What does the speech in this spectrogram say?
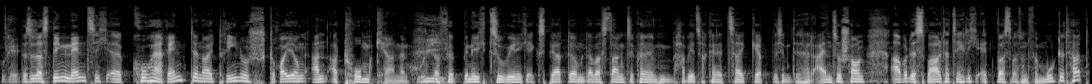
okay. Also das Ding nennt sich äh, kohärente Neutrinostreuung an Atomkernen. Hui. Dafür bin ich zu wenig Experte, um da was sagen zu können. Habe jetzt auch keine Zeit gehabt, das im Detail einzuschauen. Aber das war tatsächlich etwas, was man vermutet hat.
